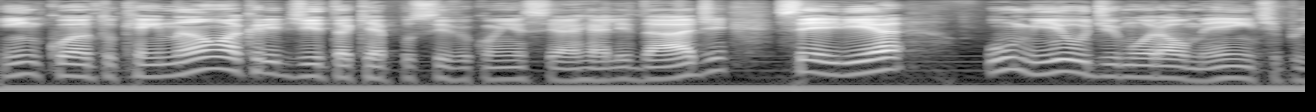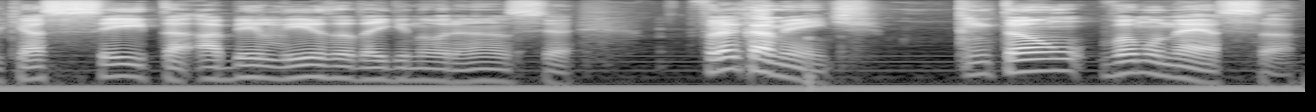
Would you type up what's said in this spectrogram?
Enquanto quem não acredita que é possível conhecer a realidade seria humilde moralmente, porque aceita a beleza da ignorância. Francamente. Então, vamos nessa.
